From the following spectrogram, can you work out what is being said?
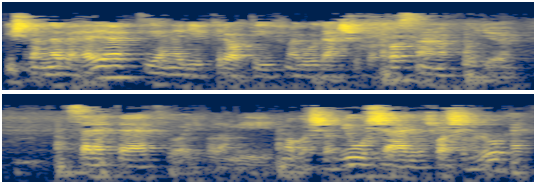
Isten neve helyett ilyen egyéb kreatív megoldásokat használnak, hogy szeretet, vagy valami magasabb jóság, vagy hasonlók, hát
